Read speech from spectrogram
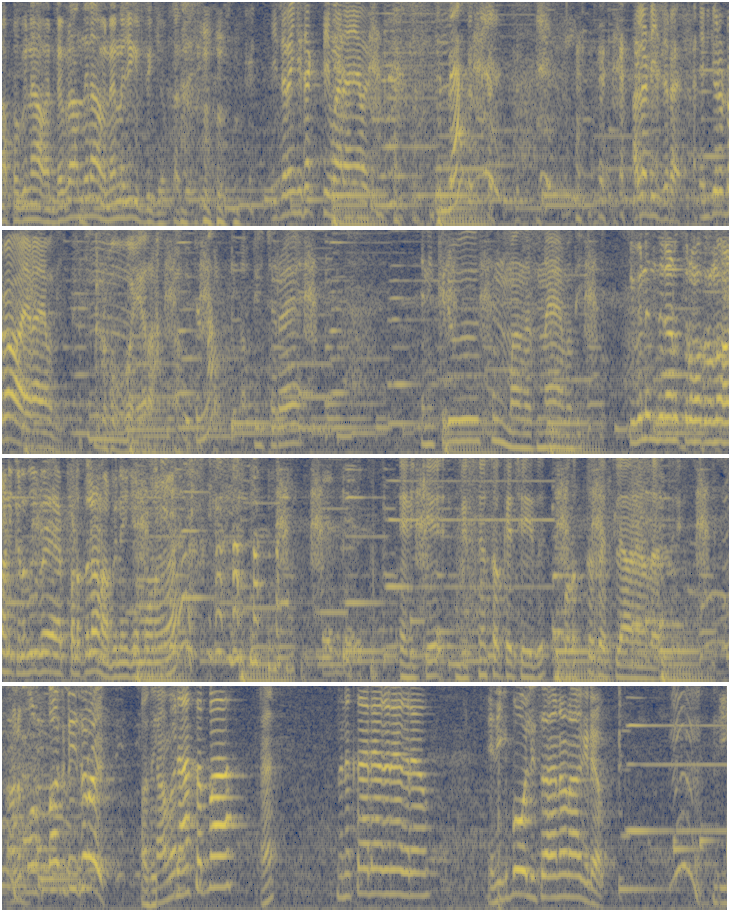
അപ്പൊ പിന്നെ അവന്റെ ഭ്രാന്തിന് അവൻ തന്നെ ചികിത്സിക്കാം. ടീച്ചറെ എനിക്ക് ശക്തിമാനായ മതി. അല്ല ടീച്ചറെ എനിക്കൊരു ഡ്രോയറായ മതി. ഇരുന്നോ? ടീച്ചറെ എനിക്കൊരു സിനിമ നടനായ മതി. ഇവൻ എന്തിനാണ് ഇത്രമാത്രം കാണിക്കുന്നത് വേപ്പടത്തിലാണ് അഭിനയിക്കാൻ പോണത്? ശരി ശരി എനിക്ക് ബിസിനസ് ഒക്കെ ചെയ്ത് പുറത്ത് സെറ്റിൽ ആവാനാണ് താല്പര്യം. എനിക്ക് പോലീസ് ആകാനാണ് ആഗ്രഹം ഈ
